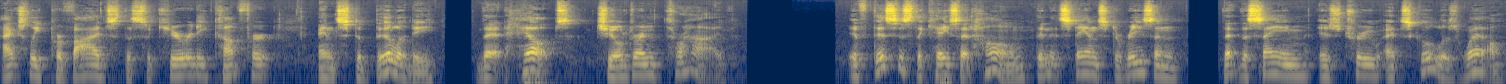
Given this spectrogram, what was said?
actually provides the security, comfort, and stability that helps children thrive. If this is the case at home, then it stands to reason that the same is true at school as well.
